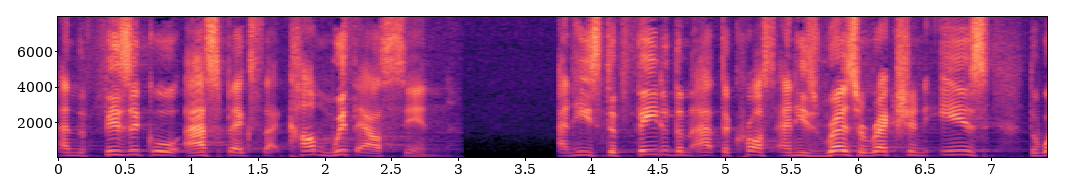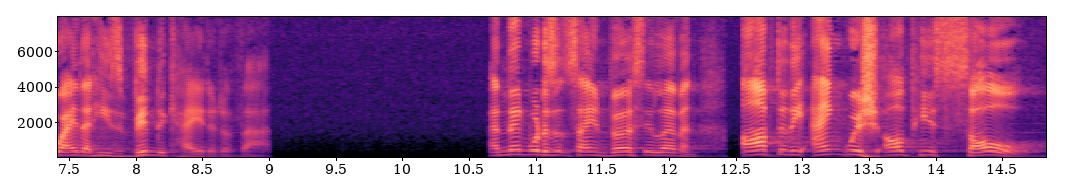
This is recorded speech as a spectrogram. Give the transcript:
and the physical aspects that come with our sin and he's defeated them at the cross, and his resurrection is the way that he's vindicated of that. And then what does it say in verse 11? After the anguish of his soul,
